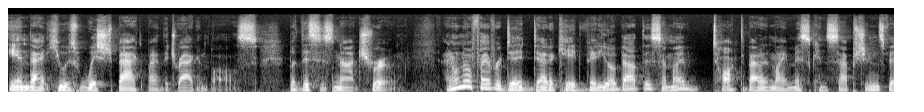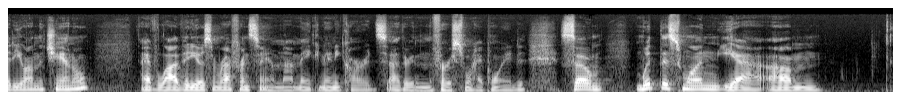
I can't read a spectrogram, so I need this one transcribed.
and that he was wished back by the Dragon Balls. But this is not true. I don't know if I ever did a dedicated video about this. I might have talked about it in my misconceptions video on the channel. I have a lot of videos I'm referencing. I'm not making any cards other than the first one I pointed. So with this one, yeah, um,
